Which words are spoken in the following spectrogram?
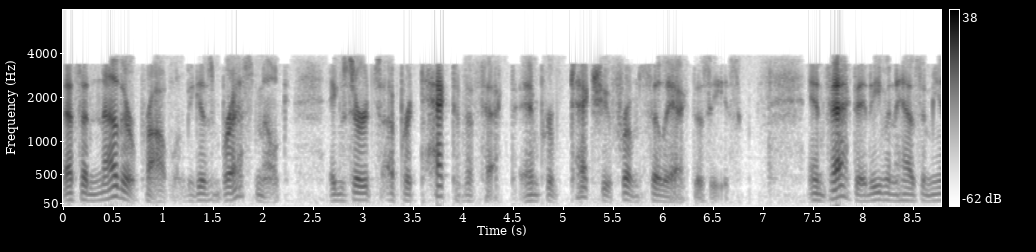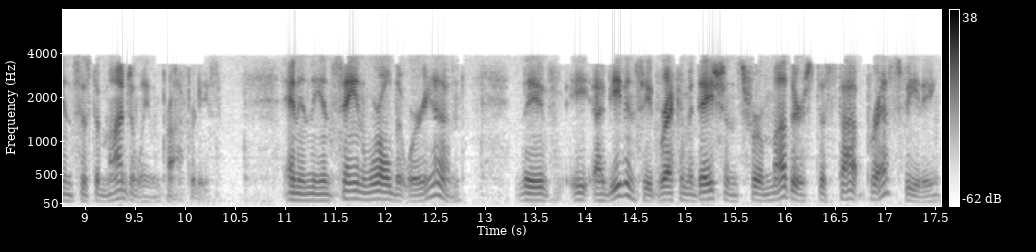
that's another problem because breast milk exerts a protective effect and protects you from celiac disease. In fact, it even has immune system modulating properties. And in the insane world that we're in, they've I've even seen recommendations for mothers to stop breastfeeding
